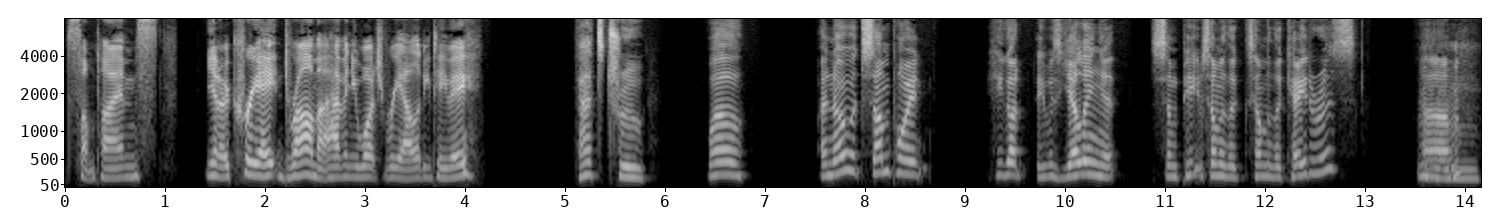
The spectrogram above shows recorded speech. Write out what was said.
sometimes, you know, create drama. Haven't you watched reality TV? That's true. Well, I know at some point he got he was yelling at some people, some of the some of the caterers. Mhm. Um,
